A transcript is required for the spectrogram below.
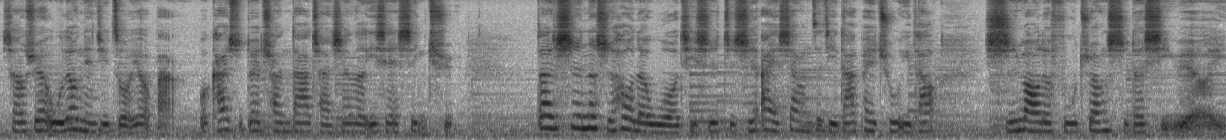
小学五六年级左右吧，我开始对穿搭产生了一些兴趣。但是那时候的我，其实只是爱上自己搭配出一套时髦的服装时的喜悦而已。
